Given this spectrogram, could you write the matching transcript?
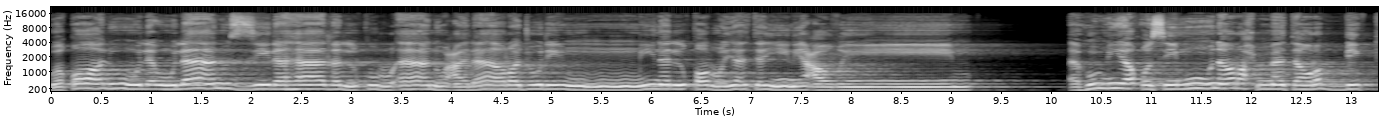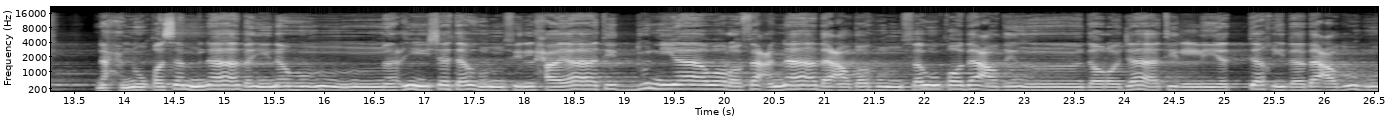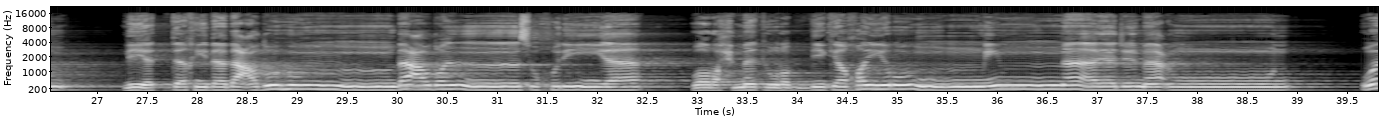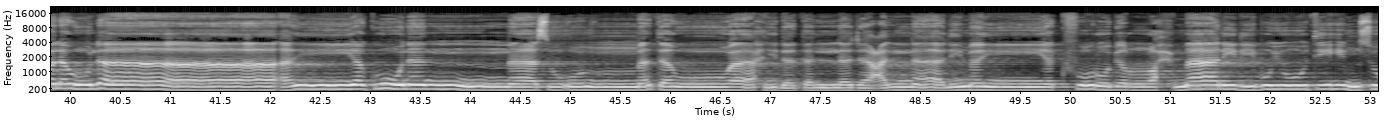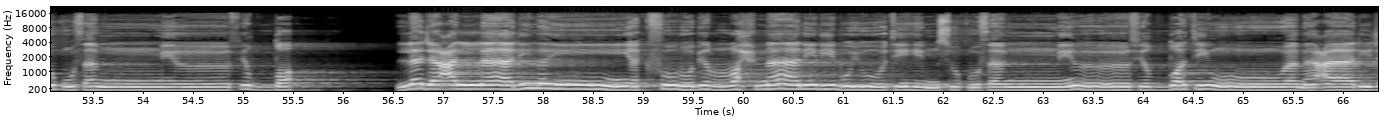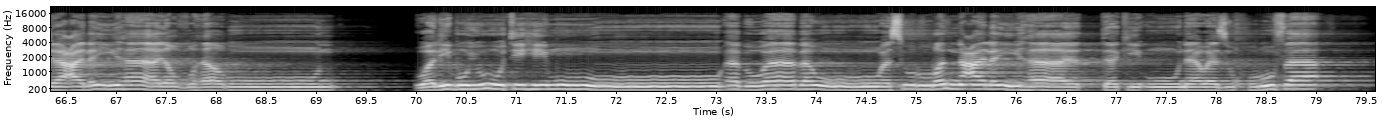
وقالوا لولا نزل هذا القرآن على رجل من القريتين عظيم. أهم يقسمون رحمة ربك؟ نحن قسمنا بينهم معيشتهم في الحياة الدنيا ورفعنا بعضهم فوق بعض درجات ليتخذ بعضهم ليتخذ بعضهم بعضا سخريا ورحمة ربك خير مما يجمعون ولولا أن يكون الناس أمة واحدة لجعلنا لمن يكفر بالرحمن لبيوتهم سقفا من فضة لجعلنا لمن يكفر بالرحمن لبيوتهم سقفا من فضة ومعارج عليها يظهرون ولبيوتهم أبوابا وسررا عليها يتكئون وزخرفا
